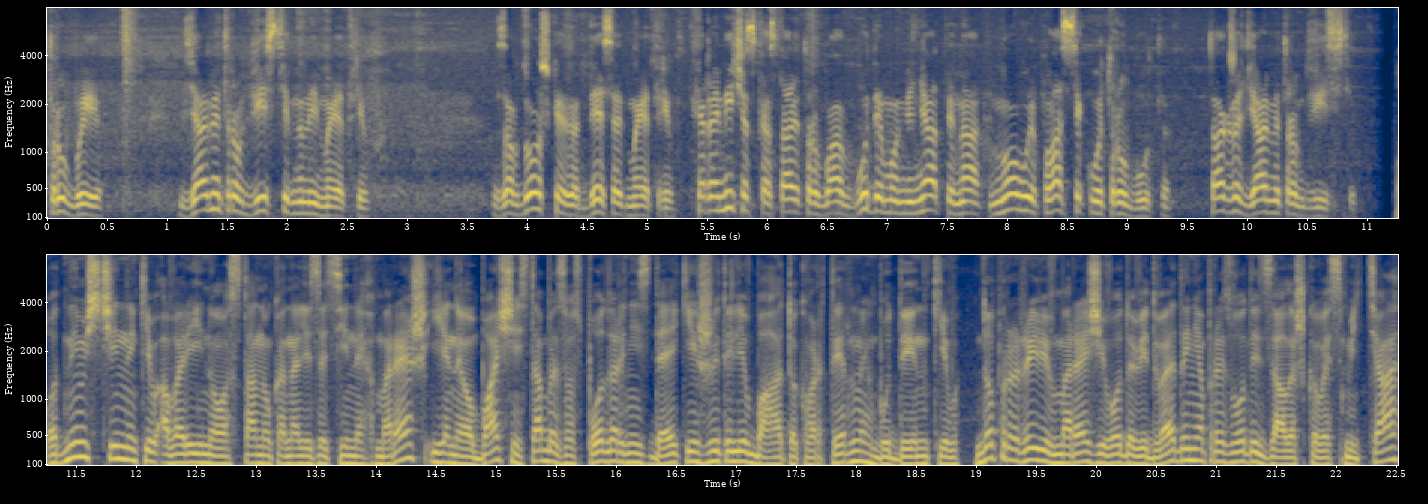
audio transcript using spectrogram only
труби діаметром 200 мм, завдовжки 10 метрів. Керамічна стара труба будемо міняти на нову пластикову трубу, також діаметром 200. Одним з чинників аварійного стану каналізаційних мереж є необачність та безгосподарність деяких жителів багатоквартирних будинків. До проривів мережі водовідведення призводить залишкове сміття,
